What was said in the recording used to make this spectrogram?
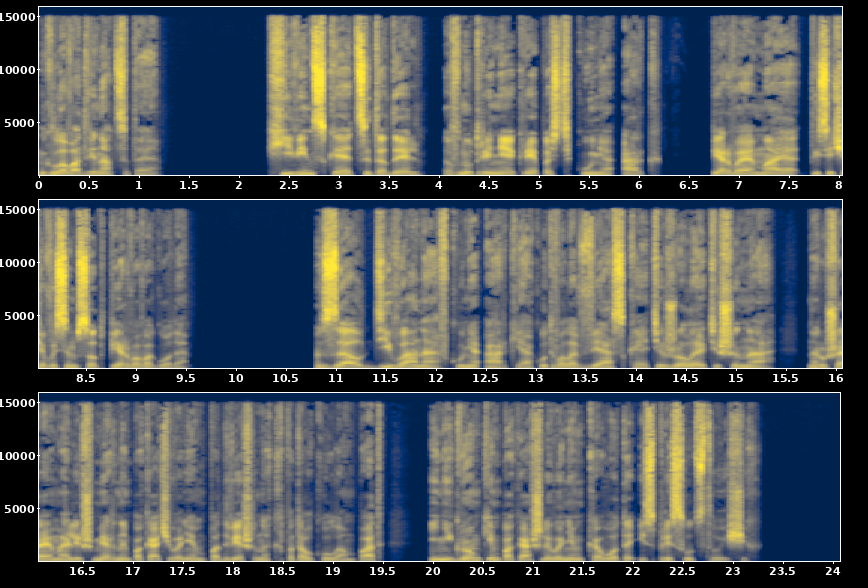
Глава 12. Хивинская цитадель, внутренняя крепость Куня-Арк, 1 мая 1801 года. Зал дивана в Куня-Арке окутывала вязкая, тяжелая тишина, нарушаемая лишь мерным покачиванием подвешенных к потолку лампад и негромким покашливанием кого-то из присутствующих.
